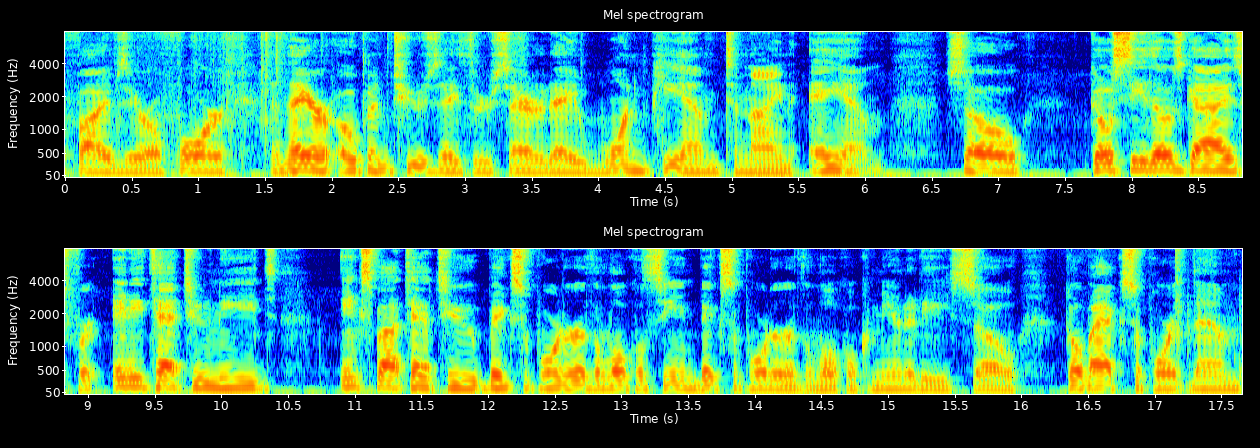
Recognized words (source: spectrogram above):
0504. And they are open Tuesday through Saturday, 1 p.m. to 9 a.m. So go see those guys for any tattoo needs. Ink Spot Tattoo, big supporter of the local scene, big supporter of the local community. So go back, support them.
